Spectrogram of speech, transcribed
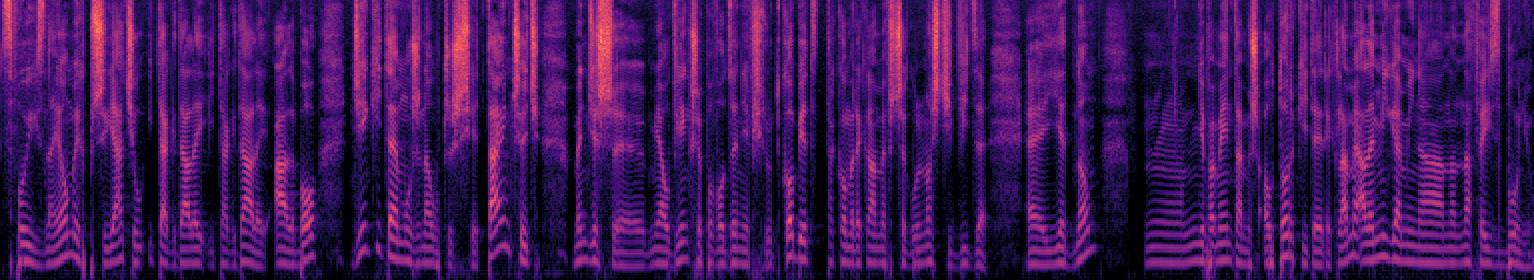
swoich znajomych, przyjaciół i tak dalej, i tak. Albo dzięki temu, że nauczysz się tańczyć, będziesz e, miał większe powodzenie wśród kobiet. Taką reklamę w szczególności widzę e, jedną nie pamiętam już autorki tej reklamy, ale miga mi na, na, na Facebooku.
